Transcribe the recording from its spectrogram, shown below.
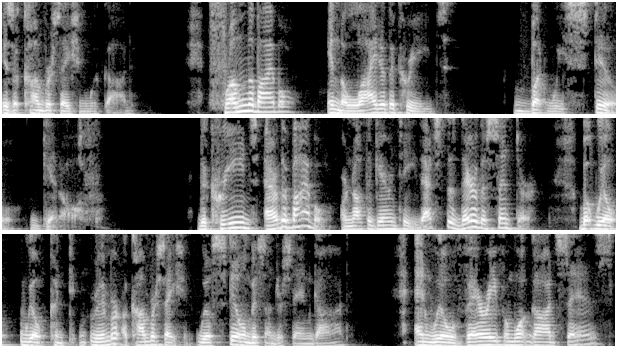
is a conversation with God from the Bible in the light of the creeds, but we still get off. The creeds or the Bible are not the guarantee. That's the they're the center. But we'll we'll remember a conversation. We'll still misunderstand God, and we'll vary from what God says,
